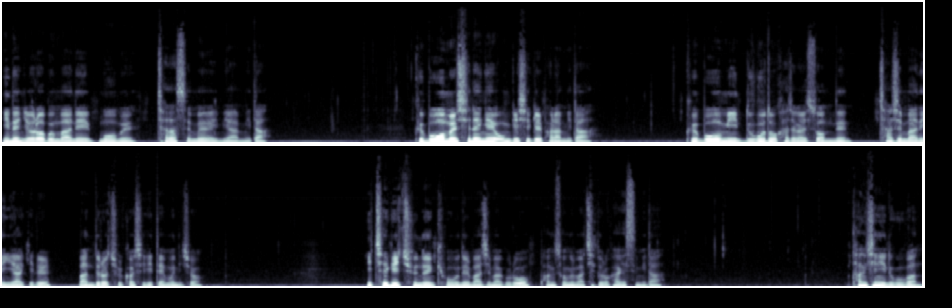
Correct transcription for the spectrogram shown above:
이는 여러분만의 모험을 찾았음을 의미합니다. 그 모험을 실행에 옮기시길 바랍니다. 그 모험이 누구도 가져갈 수 없는 자신만의 이야기를 만들어 줄 것이기 때문이죠. 이 책이 주는 교훈을 마지막으로 방송을 마치도록 하겠습니다. 당신이 누구건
